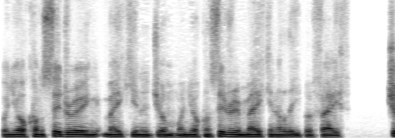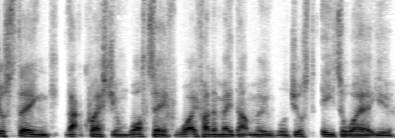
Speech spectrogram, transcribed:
when you're considering making a jump, when you're considering making a leap of faith, just think that question, what if, what if I'd have made that move, will just eat away at you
